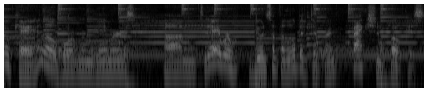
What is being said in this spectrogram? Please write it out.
Okay, hello boardroom gamers. Um, today we're doing something a little bit different, faction focus.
